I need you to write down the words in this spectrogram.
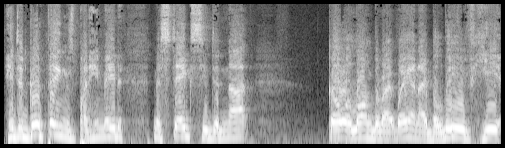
He did good things, but he made mistakes. He did not go along the right way, and I believe he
